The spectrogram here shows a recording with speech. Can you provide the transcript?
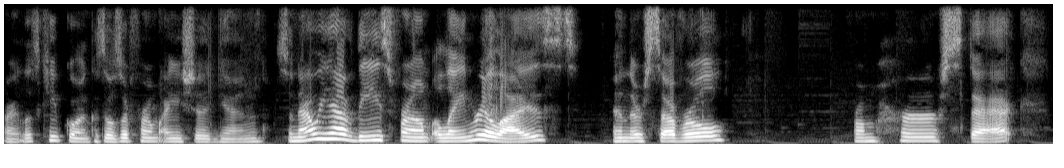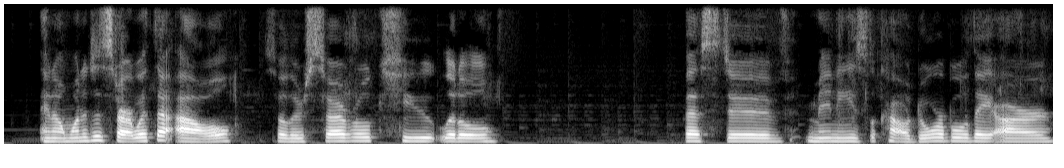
All right, let's keep going because those are from Aisha again. So now we have these from Elaine Realized, and there's several from her stack. And I wanted to start with the owl. So there's several cute little festive minis. Look how adorable they are.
